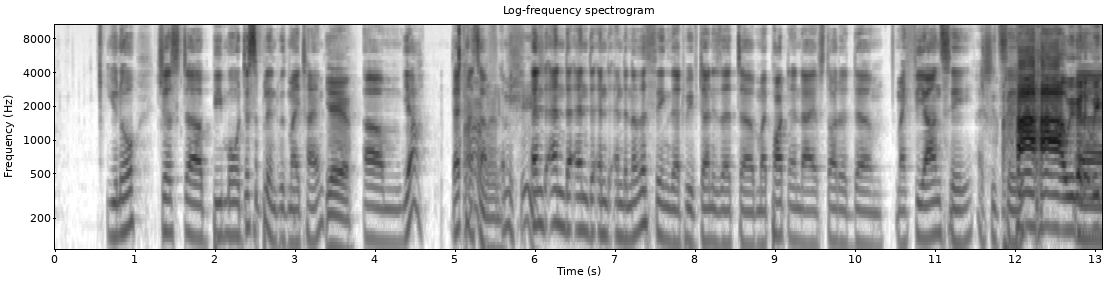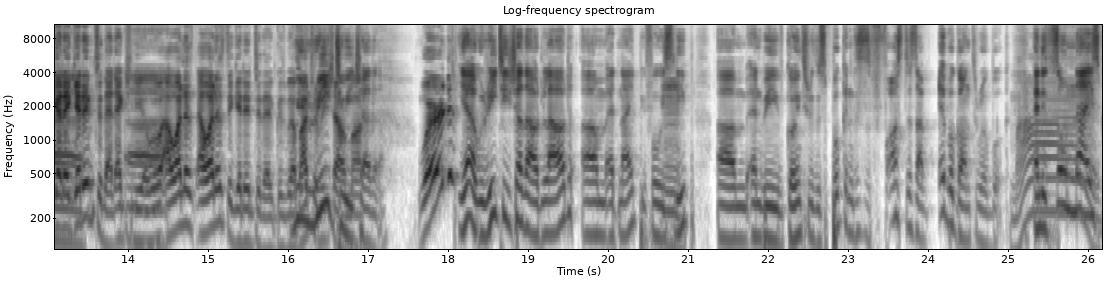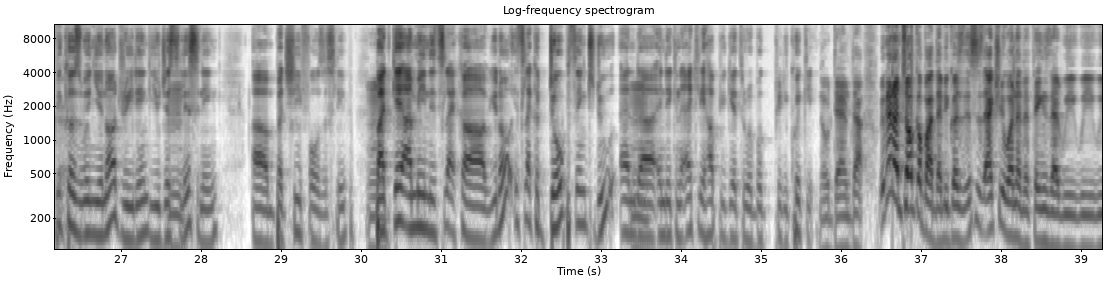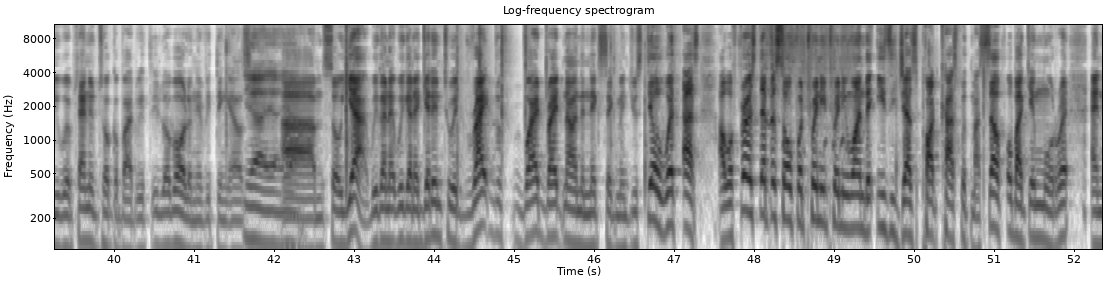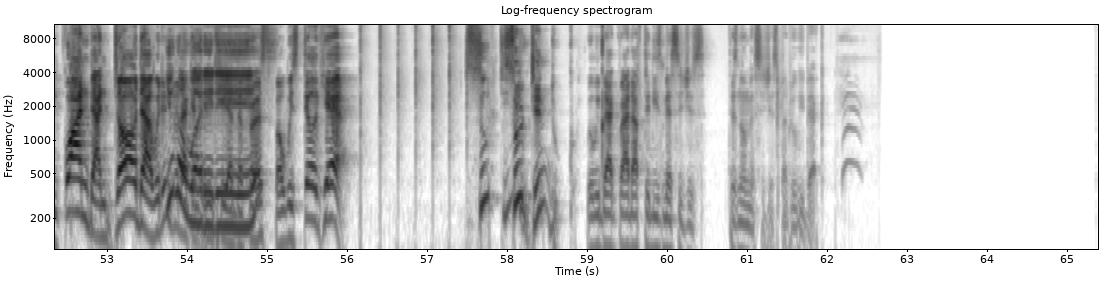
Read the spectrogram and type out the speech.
you know, just uh, be more disciplined with my time. yeah. Um, yeah, that kind Ah, of stuff. man, I mean, and and and and and another thing that we've done is that uh, my partner and I have started um, my fiance, I should say. Ha ha. We're gonna we're gonna Uh, get into that. Actually, I want us I want us to get into that because we're we about to read reach to each mark. other. Word. Yeah, we read to each other out loud um, at night before Mm. we sleep. Um, and we're going through this book, and this is the fastest I've ever gone through a book. And it's so nice because when you're not reading, you're just Mm. listening. Um, but she falls asleep. But yeah, I mean, it's like uh, you know, it's like a dope thing to do, and Mm. uh, and it can actually help you get through a book pretty quickly. No damn doubt. We're gonna talk about that because this is actually one of the things that we we, we were planning to talk about with Ilobol and everything else. Yeah, yeah, yeah. Um. So yeah, we're gonna we're gonna get into it right right right now in the next segment. You're still with us. Our first episode for 2021, the Easy Jazz podcast with myself, Obake Murwe, and Kwanda and Doda. We didn't You do know like an what it intro at the first, but we're still here. Suit. Sutinduk. We'll be back right after these messages. There's no messages, but we'll be back.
